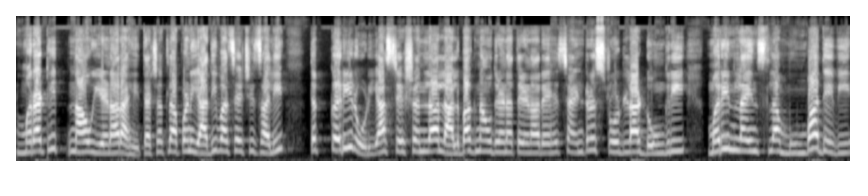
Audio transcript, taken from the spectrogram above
मराठीत नाव येणार आहे. त्याच्यातलं आपण यादी वाचायची झाली तर करी रोड या स्टेशनला लालबाग नाव देण्यात येणार आहे. सेंट्रस रोडला डोंगरी मरीन लाईन्सला मुंबादेवी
